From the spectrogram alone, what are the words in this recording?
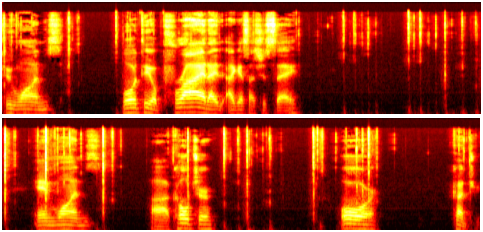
to one's loyalty or pride, I, I guess I should say, in one's uh, culture or country.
